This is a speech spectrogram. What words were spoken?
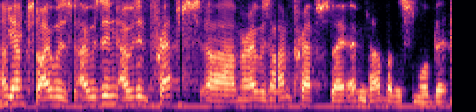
Okay. Yep. So I was I was in I was in preps um, or I was on preps. I haven't thought about this in a little bit.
